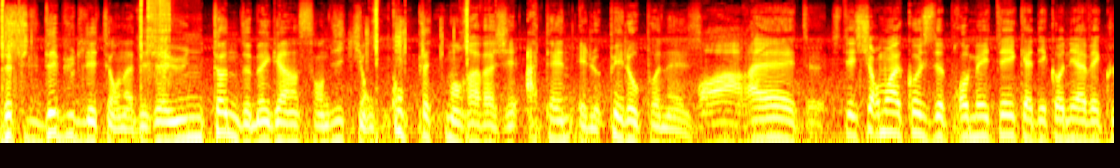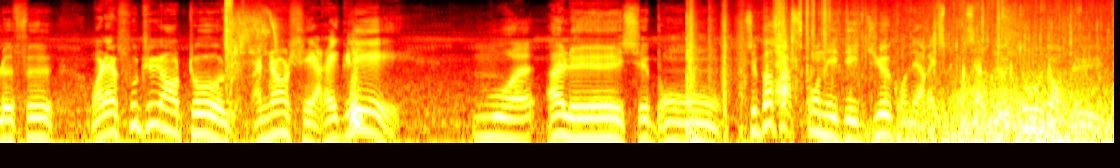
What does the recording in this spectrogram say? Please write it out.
Depuis le début de l'été, on a déjà eu une tonne de méga incendies qui ont complètement ravagé Athènes et le Péloponnèse. Oh, arrête C'était sûrement à cause de Prométhée qui a déconné avec le feu. On l'a foutu en tôle. Maintenant, c'est réglé. Ouais. Allez, c'est bon. C'est pas parce qu'on est des dieux qu'on est responsable de tout non plus.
